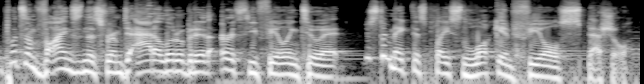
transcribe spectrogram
We'll put some vines in this room to add a little bit of the earthy feeling to it, just to make this place look and feel special.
